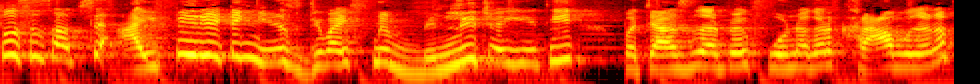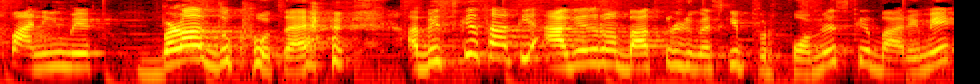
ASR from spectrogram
तो उस हिसाब से आईपी रेटिंग इस डिवाइस में मिलनी चाहिए थी। पचास हज़ार रुपये फ़ोन अगर खराब हो जाए ना, पानी में बड़ा दुख होता है। अब इसके साथ ही आगे अगर मैं बात करूँ डिवाइस की परफॉर्मेंस के बारे में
